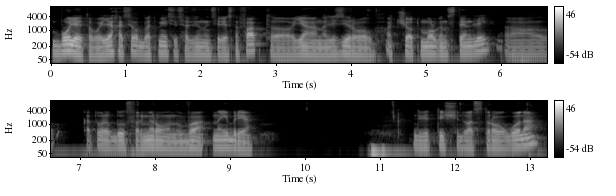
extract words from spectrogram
Более того, я хотел бы отметить один интересный факт. Я анализировал отчет Morgan Stanley, который был сформирован в ноябре 2022 года.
